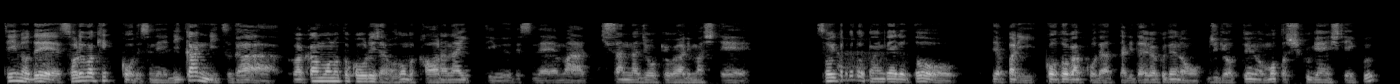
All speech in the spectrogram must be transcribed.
っていうので、それは結構ですね、罹患率が若者と高齢者でほとんど変わらないっていうですね、まあ悲惨な状況がありまして、そういったことを考えると、やっぱり高等学校であったり大学での授業っていうのをもっと縮減していく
